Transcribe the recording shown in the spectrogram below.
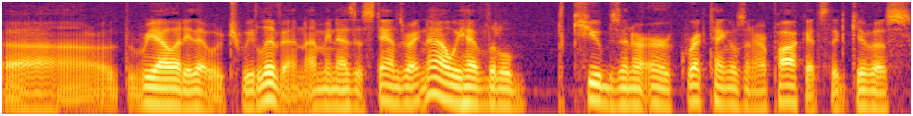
uh, the reality that which we live in. I mean, as it stands right now, we have little cubes in our or rectangles in our pockets that give us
